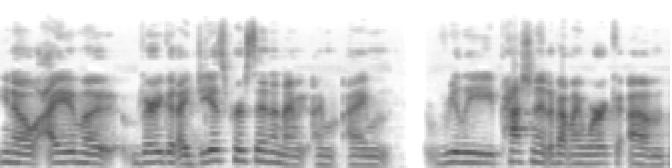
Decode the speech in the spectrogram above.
you know i am a very good ideas person and i'm i'm i'm really passionate about my work um,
